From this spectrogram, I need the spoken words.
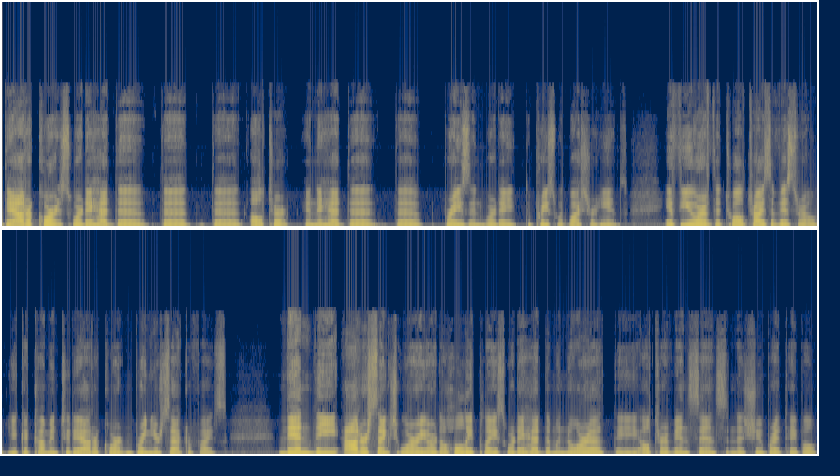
the outer court is where they had the the the altar and they had the the brazen where they the priest would wash their hands. If you are of the twelve tribes of Israel, you could come into the outer court and bring your sacrifice. Then the outer sanctuary or the holy place where they had the menorah, the altar of incense, and the shewbread table,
